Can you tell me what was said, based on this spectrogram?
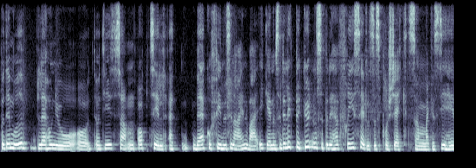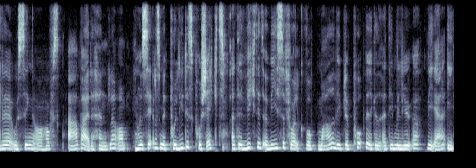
På den måde lader hun jo og, og de sammen op til, at hver kunne finde sin egen vej igennem. Så det er lidt begyndelse på det her frisættelsesprojekt, som man kan sige, hele Ussing og Hofs arbejde handler om. Hun ser det som et politisk projekt, at det er vigtigt at vise folk, hvor meget vi bliver påvirket af de miljøer, vi er i.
